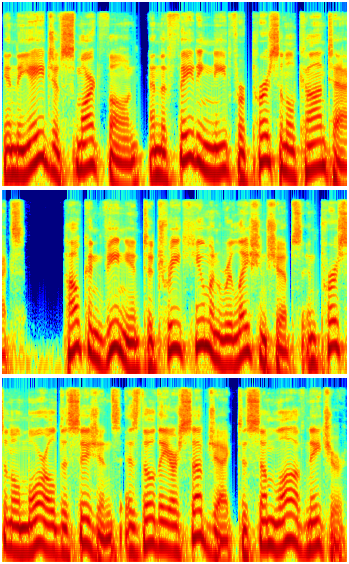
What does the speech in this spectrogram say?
in the age of smartphone and the fading need for personal contacts, how convenient to treat human relationships and personal moral decisions as though they are subject to some law of nature,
